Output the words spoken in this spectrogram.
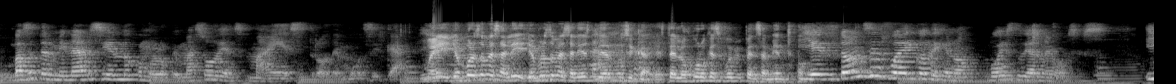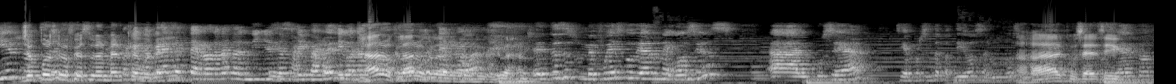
vas a terminar siendo como lo que más odias, maestro de música. Güey, yo por eso me salí, yo por eso me salí a estudiar música. Te lo juro que ese fue mi pensamiento. Y entonces fue ahí cuando dije: No, voy a estudiar negocios. Y entonces, Yo por eso me fui a estudiar merca, Porque no el terror de los niños de Exactamente. primaria. Digo, no, Claro, claro, claro, terror. claro. Entonces me fui a estudiar negocios al CUSEA 100% tapatío, saludos. Ajá, o sea, sí. Lo siento.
